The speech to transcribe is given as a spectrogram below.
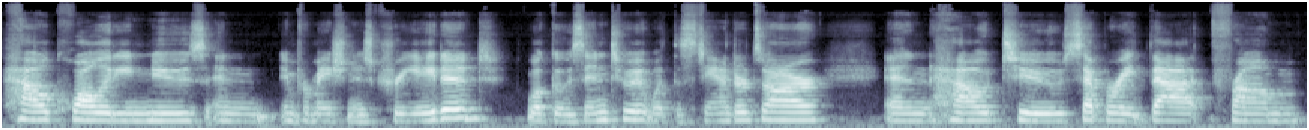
how quality news and information is created, what goes into it, what the standards are, and how to separate that from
